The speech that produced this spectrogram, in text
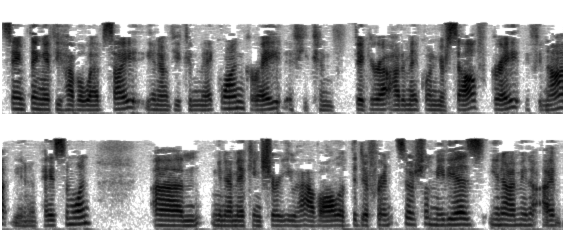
Same thing if you have a website, you know, if you can make one, great. If you can figure out how to make one yourself, great. If you're not, you know, pay someone. Um, you know, making sure you have all of the different social medias. You know, I mean, I'm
